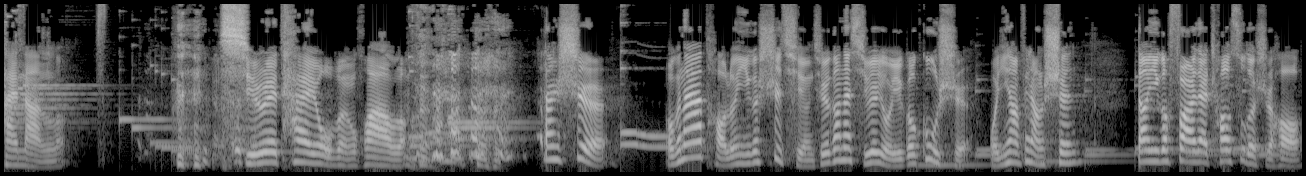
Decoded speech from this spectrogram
太难了，席瑞太有文化了。但是，我跟大家讨论一个事情，其实刚才席瑞有一个故事，我印象非常深。当一个富二代超速的时候，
